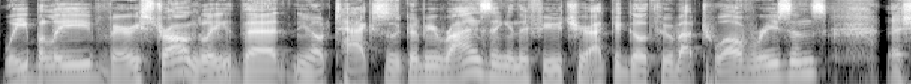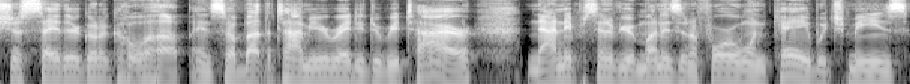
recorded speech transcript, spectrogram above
We believe very strongly that, you know, taxes are going to be rising in the future. I could go through about 12 reasons. Let's just say they're going to go up. And so about the time you're ready to retire, 90% of your money is in a 401k, which means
